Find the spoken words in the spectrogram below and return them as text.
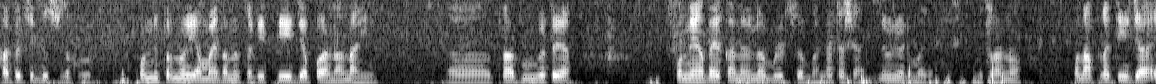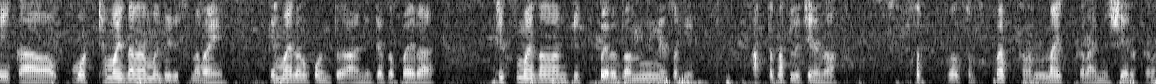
कदाचित दिसू शकतात. पण मित्रांनो या मैदानासाठी तेजा पळणार नाही. चाल चालून भेटूया. पुन्हा एकदा एका नवीन अपडेट्स भन्नाट अशा नवीन व्हिडिओमध्ये मित्रांनो पण आपला तेजा एका मोठ्या मैदानामध्ये दिसणार आहे. ते मैदान कोणतं आणि त्याचा पायरा फिक्स मैदान आणि फिक्स पायरा जाणून घेण्यासाठी आत्ताच आपल्या चॅनलला सब सबस्क्राईब करा लाईक करा आणि शेअर करा.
